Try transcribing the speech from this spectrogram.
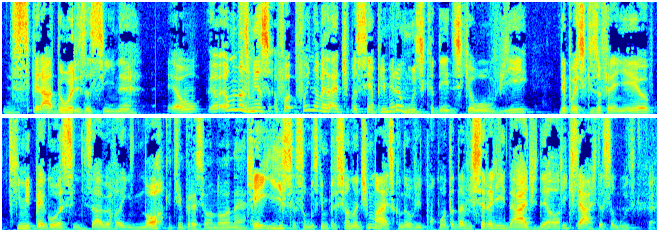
desesperadores, assim, né? É, o- é uma das minhas. Foi, foi, na verdade, tipo assim, a primeira música deles que eu ouvi depois de esquizofrenia que me pegou, assim, sabe? Eu falei, nó. Que te impressionou, né? Que isso, essa música me impressionou demais quando eu vi por conta da visceralidade dela. O que, que você acha dessa música, cara?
